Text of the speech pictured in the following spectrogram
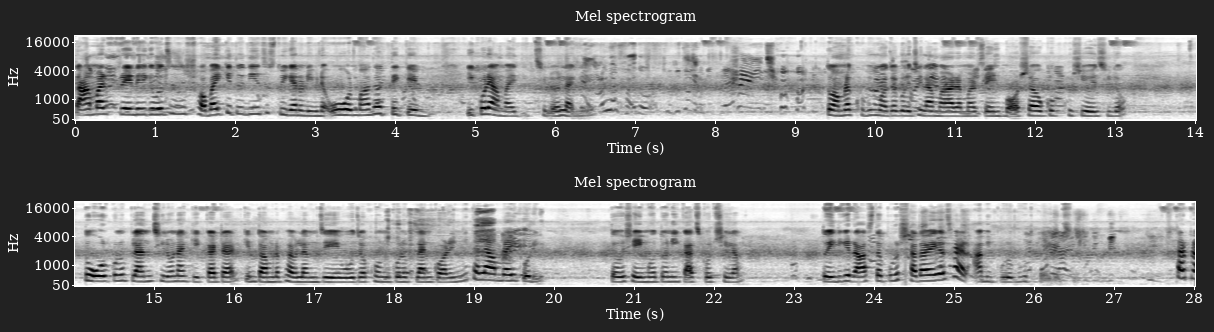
তা আমার ফ্রেন্ড এদিকে বলছে যে, সবাইকে তুই দিয়েছিস, তুই কেন নিবি না? ওর মাথার থেকে ই করে আমায় দিচ্ছিল লাগিয়ে তো আমরা খুবই মজা করেছিলাম আর আমার ফ্রেন্ড বর্ষাও খুব খুশি হয়েছিল। তো ওর কোনো প্ল্যান ছিল না কেক কাটার, কিন্তু আমরা ভাবলাম যে ও যখন কোনো প্ল্যান করেনি, তাহলে আমরাই করি। তো সেই মতনই কাজ করছিলাম। তো এদিকে রাস্তা পুরো সাদা হয়ে গেছে আর আমি পুরো ভূত হয়ে গেছি। তারপর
